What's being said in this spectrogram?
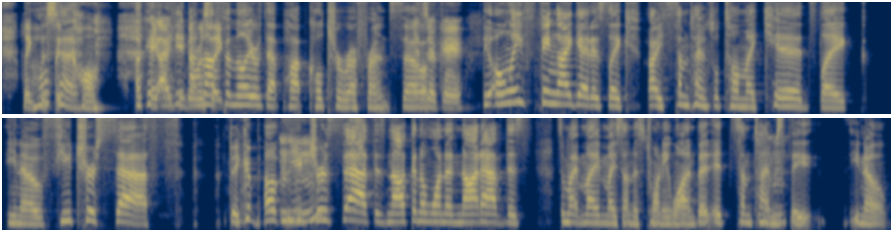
like the sitcom. Okay, yeah, I, did, I'm not like, familiar with that pop culture reference, so it's okay. The only thing I get is like I sometimes will tell my kids, like you know, future Seth. Think about mm-hmm. future Seth is not going to want to not have this. So my my my son is 21, but it sometimes mm-hmm. they, you know,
